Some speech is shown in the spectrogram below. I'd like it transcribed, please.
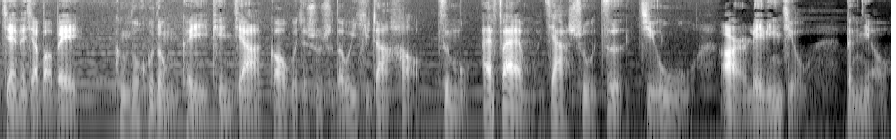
亲爱的小宝贝，更多互动可以添加高个子叔叔的微信账号，字母 FM 加数字九五二零零九，等你哦。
